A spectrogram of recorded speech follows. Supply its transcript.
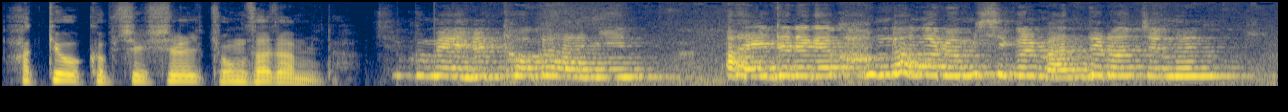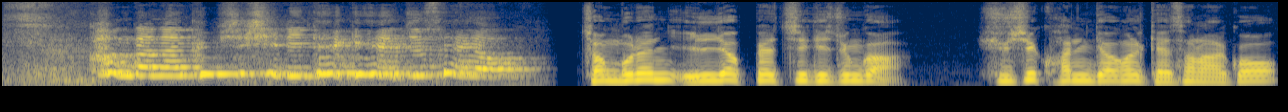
학교 급식실 종사자입니다. 죽음의 일터가 아닌 아이들에게 건강한 음식을 만들어주는 건강한 급식실이 되게 해주세요. 정부는 인력 배치 기준과 휴식 환경을 개선하고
